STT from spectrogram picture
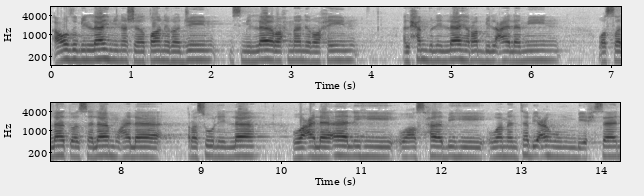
أعوذ بالله من الشيطان الرجيم. بسم الله الرحمن الرحيم. الحمد لله رب العالمين والصلاة والسلام على رسول الله وعلى آله وأصحابه ومن تبعهم بإحسان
